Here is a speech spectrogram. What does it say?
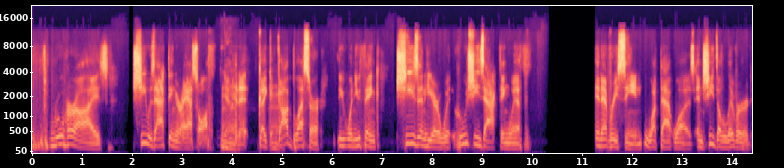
through her eyes. She was acting her ass off Yeah. in it. Like Mhm. god bless her. When you think she's in here with who she's acting with in every scene what that was. And she delivered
